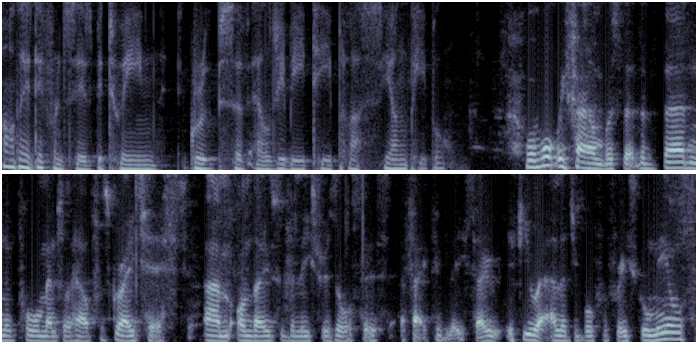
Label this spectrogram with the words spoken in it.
Are there differences between groups of LGBT plus young people? Well, what we found was that the burden of poor mental health was greatest um, on those with the least resources, effectively. So, if you were eligible for free school meals,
